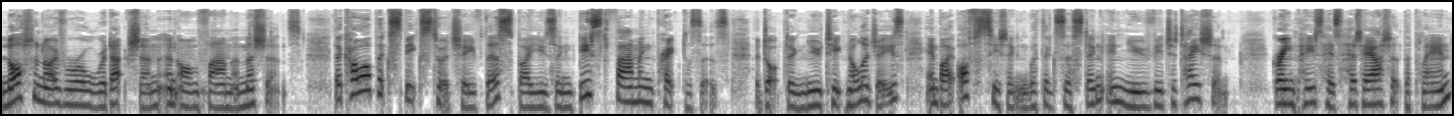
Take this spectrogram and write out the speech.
not an overall reduction in on farm emissions. The co op expects to achieve this by using best farming practices, adopting new technologies, and by offsetting with existing and new vegetation. Greenpeace has hit out at the plan.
